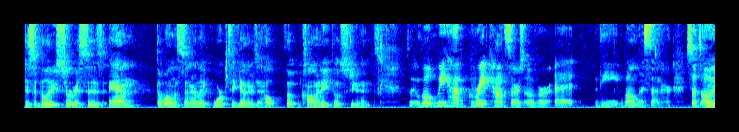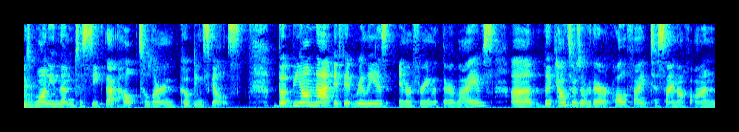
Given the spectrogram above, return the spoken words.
Disability Services and the Wellness Center like work together to help accommodate those students? Well, we have great counselors over at the Wellness Center, so it's always mm-hmm. wanting them to seek that help to learn coping skills. But beyond that, if it really is interfering with their lives, uh, the counselors over there are qualified to sign off on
